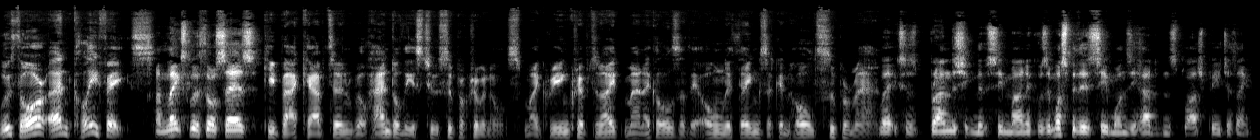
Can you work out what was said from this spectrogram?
Luthor and Clayface. and Lex Luthor says, Keep back, Captain. We'll handle these two super criminals. My green kryptonite manacles are the only things that can hold Superman. Lex is brandishing the same manacles. It must be the same ones he had in the splash page, I think.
